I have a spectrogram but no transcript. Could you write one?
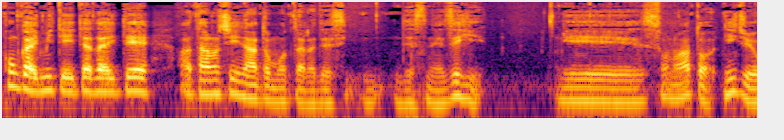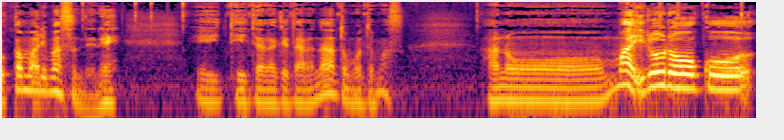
今回見ていただいて、あ、楽しいなと思ったらですですね、ぜひ、えー、その後24日もありますんでね、えー、行っていただけたらなと思ってます。あのー、まあ、いろいろこ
